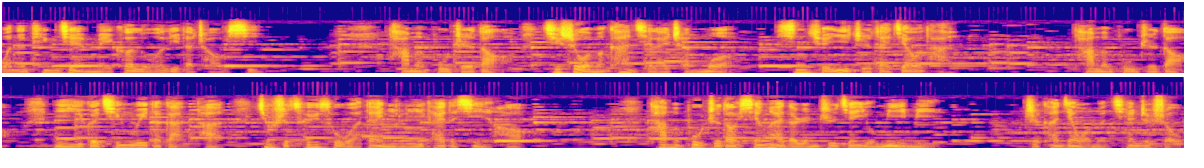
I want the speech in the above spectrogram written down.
我能听见每颗螺里的潮汐。他们不知道，即使我们看起来沉默，心却一直在交谈。他们不知道，你一个轻微的感叹，就是催促我带你离开的信号。他们不知道，相爱的人之间有秘密，只看见我们牵着手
